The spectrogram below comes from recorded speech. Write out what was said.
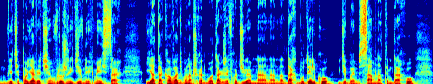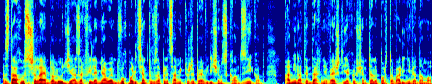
wiecie, pojawiać się w różnych dziwnych miejscach, i atakować, bo na przykład było tak, że wchodziłem na, na, na dach budynku, gdzie byłem sam na tym dachu, z dachu strzelałem do ludzi, a za chwilę miałem dwóch policjantów za plecami, którzy pojawili się skąd, znikąd. Ani na ten dach nie weszli, jakoś się teleportowali, nie wiadomo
